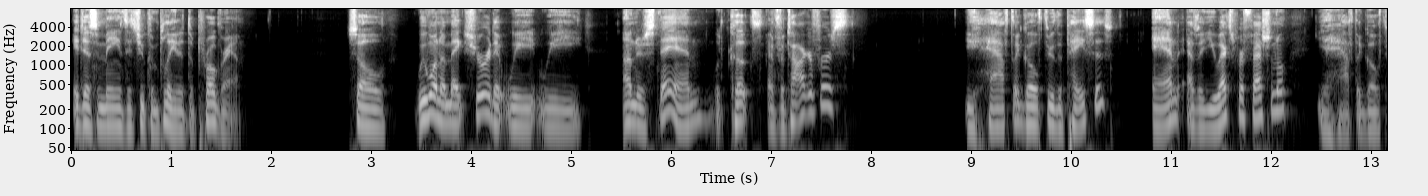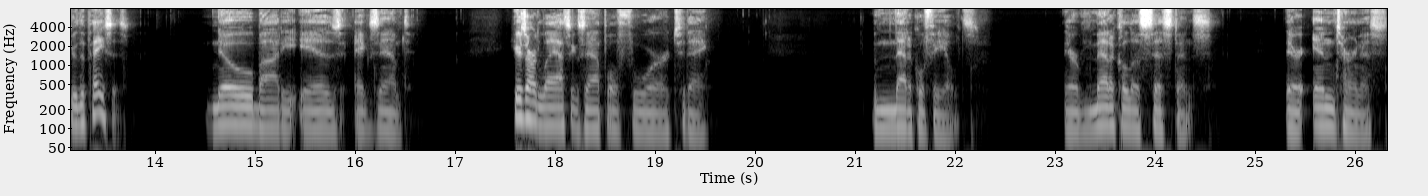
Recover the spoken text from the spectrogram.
It just means that you completed the program. So we want to make sure that we we understand with cooks and photographers, you have to go through the paces. And as a UX professional, you have to go through the paces. Nobody is exempt. Here's our last example for today medical fields. There are medical assistants, there are internists,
